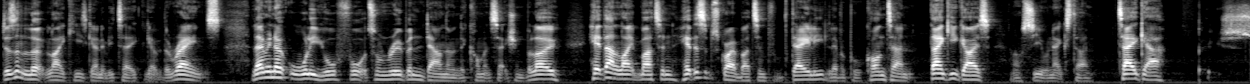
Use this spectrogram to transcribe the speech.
doesn't look like he's going to be taking over the reins? Let me know all of your thoughts on Ruben down there in the comment section below. Hit that like button, hit the subscribe button for daily Liverpool content. Thank you guys, and I'll see you next time. Take care. Peace.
